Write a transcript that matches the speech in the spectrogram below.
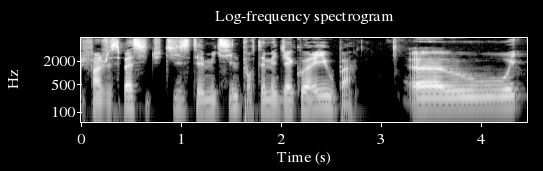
Enfin, je sais pas si tu utilises tes mixins pour tes media queries ou pas. Euh, oui.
